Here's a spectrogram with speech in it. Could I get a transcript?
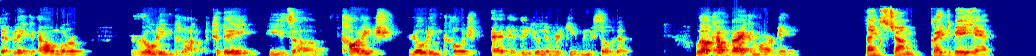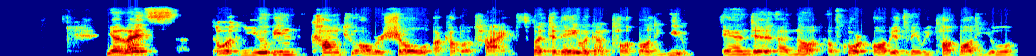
the Lake Elmo rowing club. Today, he's a college rowing coach at the University of Minnesota. Welcome back, Martin. Thanks, Chung. Great to be here. Yeah, let's. You've been come to our show a couple of times, but today we're going to talk about you, and uh, not, of course, obviously we talk about your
